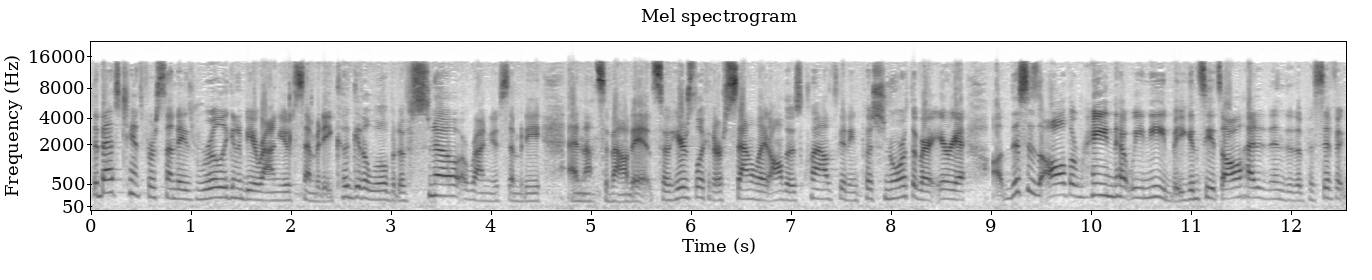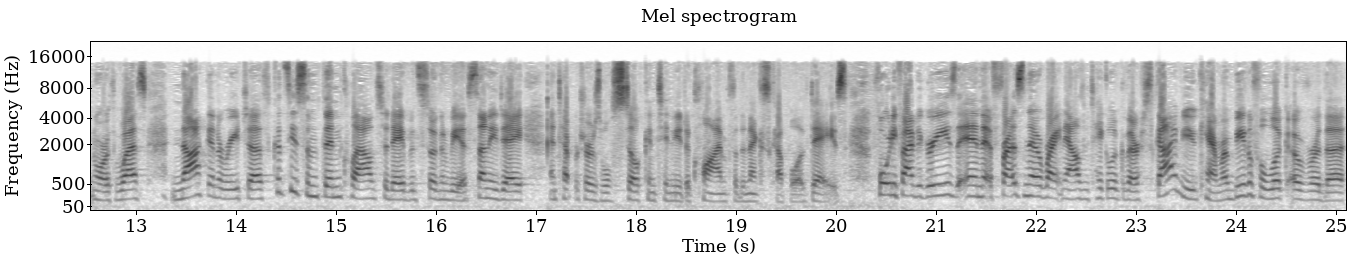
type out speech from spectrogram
The best chance for Sunday is really going to be around Yosemite. Could get a little bit of snow around Yosemite and that's about it. So here's a look at our satellite, all those clouds getting pushed north of our area. Uh, this is all the rain that we need, but you can see it's all headed into the Pacific Northwest. Not going to reach us. Could see some thin clouds today, but still going to be a sunny day, and temperatures will still continue to climb for the next couple of days. 45 degrees in Fresno right now as we take a look at our Skyview camera. Beautiful look over the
